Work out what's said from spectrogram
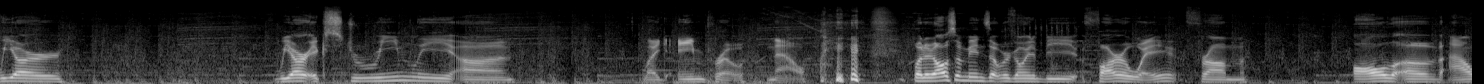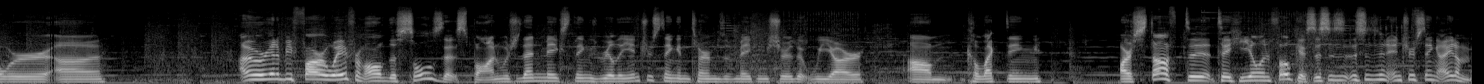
we are... We are extremely, uh, like, aim pro now. but it also means that we're going to be far away from all of our, uh, I mean, we're going to be far away from all of the souls that spawn, which then makes things really interesting in terms of making sure that we are um, collecting our stuff to, to heal and focus. This is this is an interesting item.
